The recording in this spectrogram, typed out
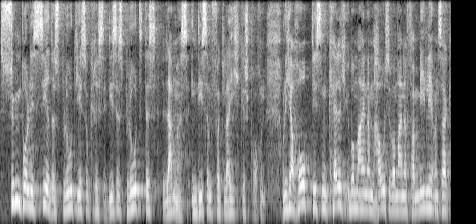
symbolisiert das Blut Jesu Christi, dieses Blut des Lammes, in diesem Vergleich gesprochen. Und ich erhob diesen Kelch über meinem Haus, über meiner Familie und sag,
